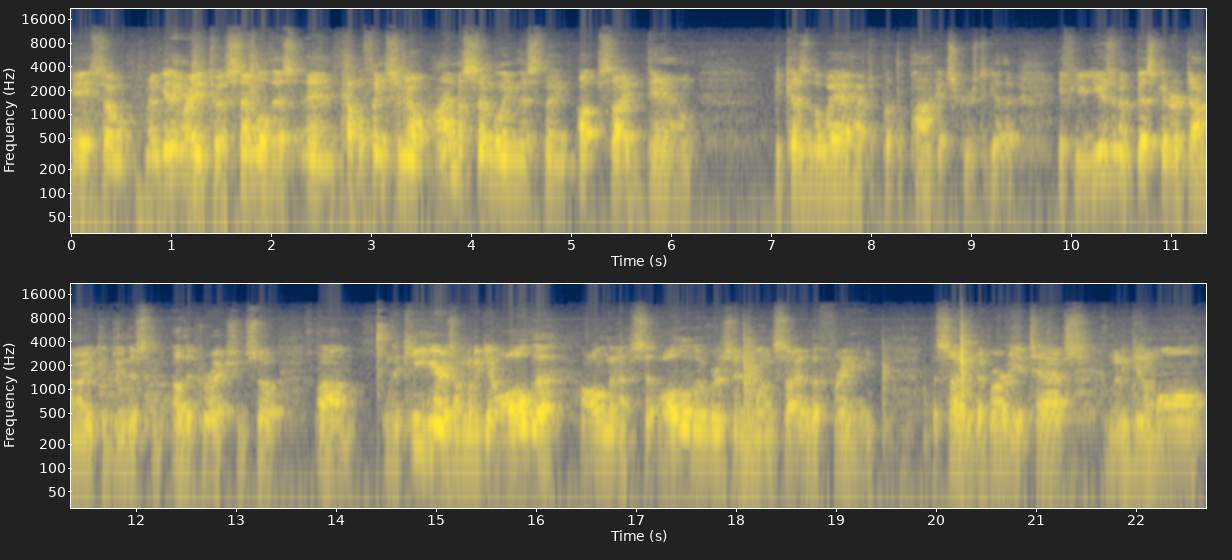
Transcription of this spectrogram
Okay, so I'm getting ready to assemble this and a couple things to know. I'm assembling this thing upside down because of the way I have to put the pocket screws together. If you're using a biscuit or a domino, you can do this the other direction. So um, the key here is I'm going to get all the, all I'm going to set all the louvers in one side of the frame, the side that I've already attached. I'm going to get them all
